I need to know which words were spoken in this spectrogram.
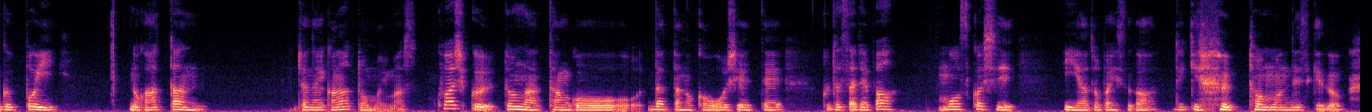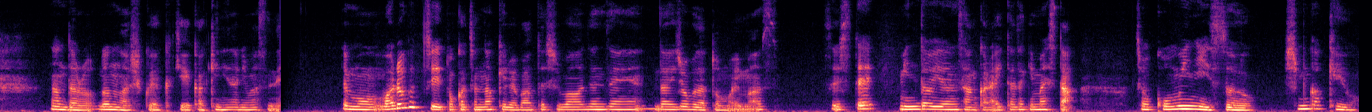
グっぽいのがあったんじゃないかなと思います。詳しくどんな単語だったのかを教えてくだされば、もう少しいいアドバイスができると思うんですけど、なんだろう、どんな縮約形か気になりますね。でも、悪口とかじゃなければ私は全然大丈夫だと思います。そして、ミンドユンさんからいただきました。저 고민이 있어요. 심각해요.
